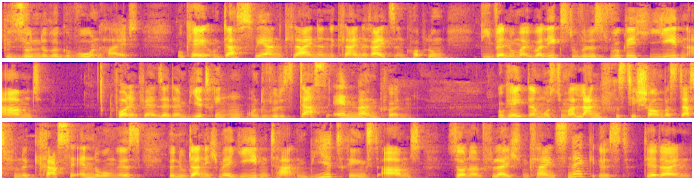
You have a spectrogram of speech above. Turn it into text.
gesündere Gewohnheit. Okay, und das wäre eine kleine, eine kleine Reizentkopplung, die, wenn du mal überlegst, du würdest wirklich jeden Abend vor dem Fernseher dein Bier trinken und du würdest das ändern können. Okay, dann musst du mal langfristig schauen, was das für eine krasse Änderung ist, wenn du dann nicht mehr jeden Tag ein Bier trinkst abends, sondern vielleicht einen kleinen Snack isst, der dein,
